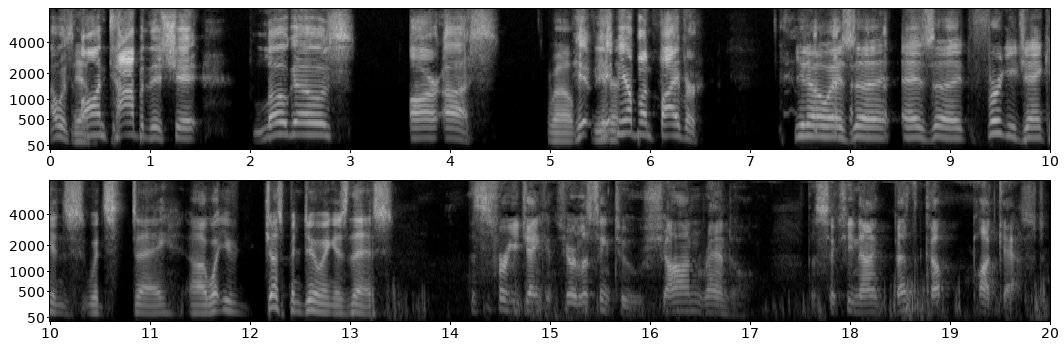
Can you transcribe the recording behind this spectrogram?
I was Yeah. on top of this shit. Logos are us. Well, Hit, hit know, me up on Fiverr. you know, as uh, as uh, Fergie Jenkins would say, uh, what you've just been doing is this. This is Fergie Jenkins. You're listening to Sean Randall, the 69th Beth Cup podcast.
